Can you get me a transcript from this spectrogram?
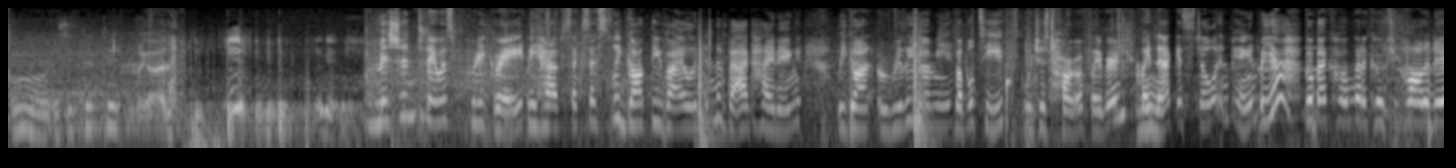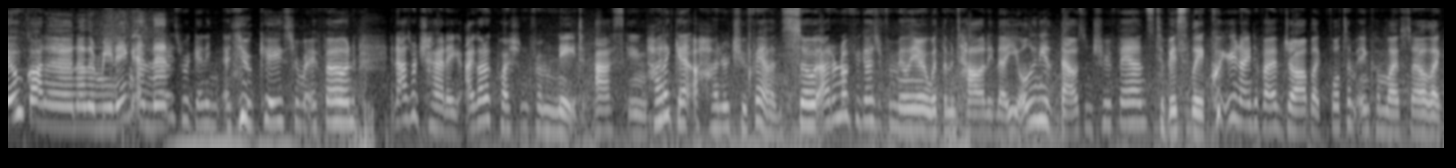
Oh, is it good too? Oh my god. Mission today was pretty great. We have successfully got the violin in the bag hiding. We got a really yummy bubble tea, which is taro flavored. My neck is still in pain. But yeah, go back home, got a coaching call to do, got another meeting, and then we're getting a new case for my phone. And as we're chatting, I got a question from Nate asking how to get 100 true fans. So I don't know if you guys are familiar with the mentality that you only need thousand true fans to basically quit your nine to five job, like full-time income lifestyle, like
